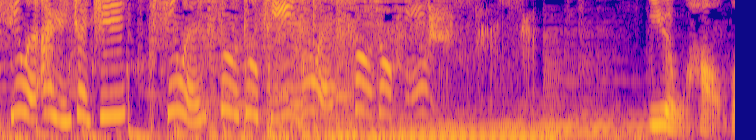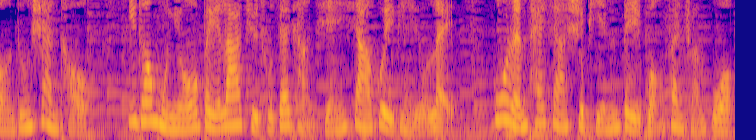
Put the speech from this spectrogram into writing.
新闻二人转之新闻速度评。新闻速度评。一月五号，广东汕头一头母牛被拉去屠宰场前下跪并流泪，工人拍下视频被广泛传播，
